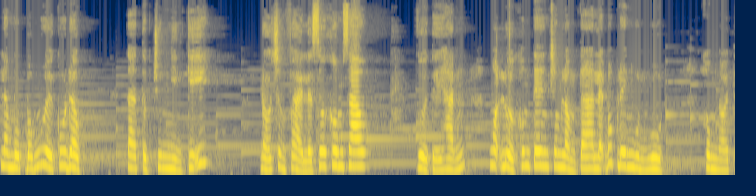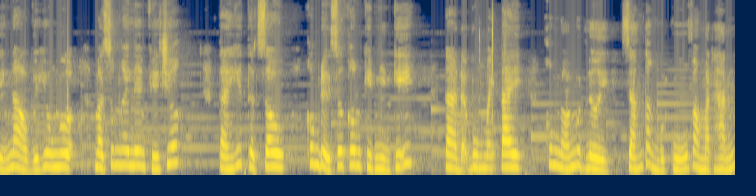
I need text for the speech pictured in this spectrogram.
là một bóng người cô độc. Ta tập trung nhìn kỹ. Đó chẳng phải là sơ không sao? Vừa thấy hắn, ngọn lửa không tên trong lòng ta lại bốc lên ngùn ngụt. Không nói tiếng nào với hiêu ngựa mà xung ngay lên phía trước. Ta hít thật sâu, không để sơ không kịp nhìn kỹ. Ta đã vung mạnh tay, không nói một lời, giáng thẳng một cú vào mặt hắn.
